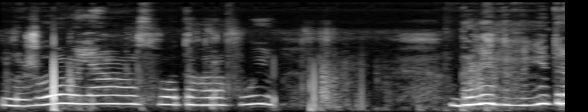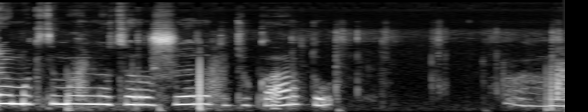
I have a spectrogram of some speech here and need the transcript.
Можливо, я сфотографую. Блін, мені треба максимально це розширити цю карту. А.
